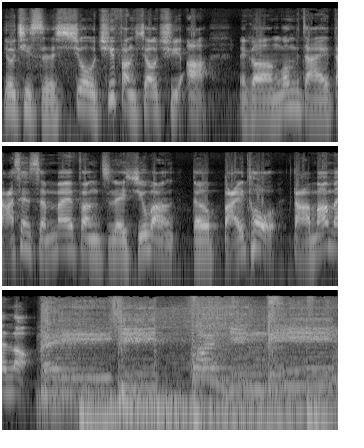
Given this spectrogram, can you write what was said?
尤其是学区房小区啊。那个我们在大城市买房子的希望都拜托大妈们了。北京欢迎你。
